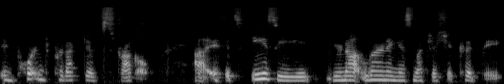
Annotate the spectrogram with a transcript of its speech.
important productive struggle. Uh, if it's easy, you're not learning as much as you could be.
